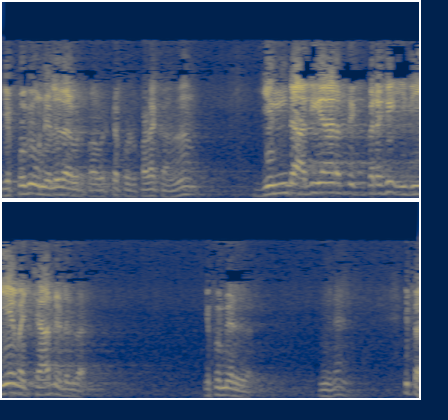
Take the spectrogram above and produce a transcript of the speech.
எப்பவுமே ஒன்று எழுத அவர் அவர்கிட்ட ஒரு பழக்கம். இந்த அதிகாரத்துக்கு பிறகு இது ஏன் வச்சார்னு எழுதுவார். எப்பவுமே எழுதுவார். இல்லைங்களா? இப்ப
